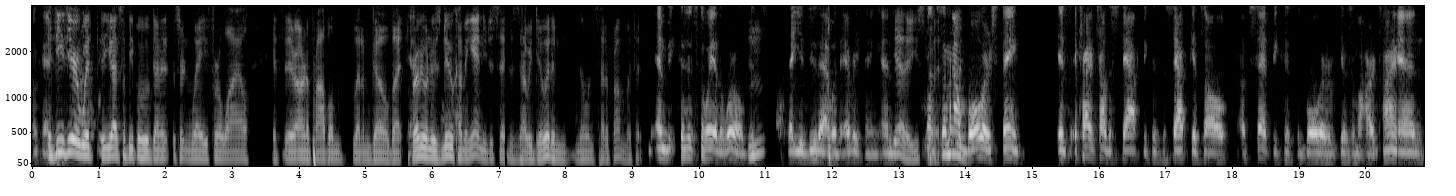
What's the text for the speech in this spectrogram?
Okay. It's easier with you have some people who've done it a certain way for a while. If there aren't a problem, let them go. But Yeah. for everyone who's new coming in, you just say this is how we do it, and no one's had a problem with it. And because it's the way of the world, Mhm. it's that you do that with everything. And Yeah, they're used to some- it. somehow bowlers think it's, I try to tell the staff because the staff gets all upset because the bowler gives them a hard time. And,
